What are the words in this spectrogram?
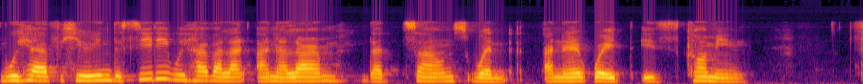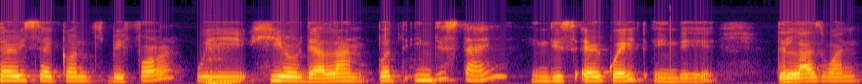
We have here in the city, we have a, an alarm that sounds when an earthquake is coming. 30 seconds before we mm-hmm. hear the alarm. But in this time, in this earthquake, in the the last one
